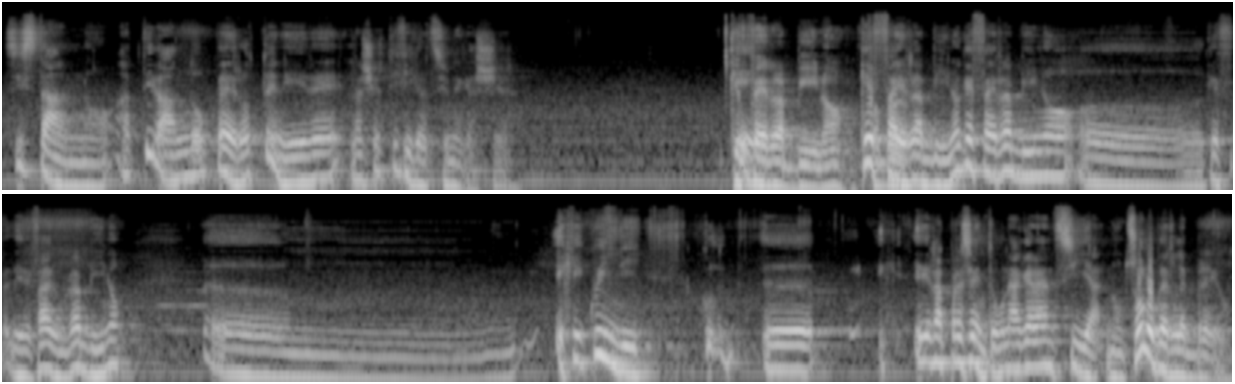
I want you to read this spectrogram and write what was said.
si stanno attivando per ottenere la certificazione Casher. Che, che fa il rabbino? Che fa il rabbino? Che fa il rabbino? Uh, che fa, deve fare un rabbino uh, e che quindi uh, rappresenta una garanzia non solo per l'ebreo,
